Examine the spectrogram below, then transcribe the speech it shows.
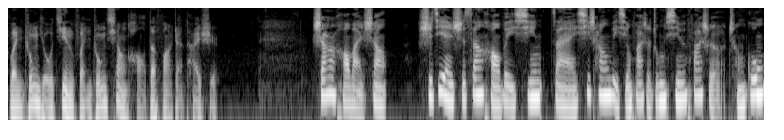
稳中有进、稳中向好的发展态势。十二号晚上，实践十三号卫星在西昌卫星发射中心发射成功，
